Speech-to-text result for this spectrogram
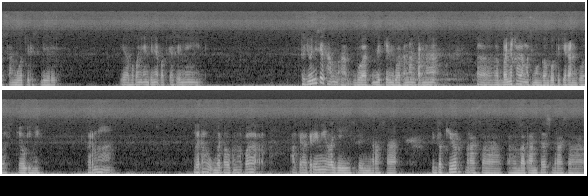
pesan buat diri sendiri ya pokoknya intinya podcast ini tujuannya sih sama buat bikin gue tenang karena uh, banyak hal yang masih mengganggu pikiran gue sejauh ini. Karena nggak tahu nggak tahu kenapa akhir-akhir ini lagi sering ngerasa insecure ngerasa eh, nggak uh, pantas ngerasa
